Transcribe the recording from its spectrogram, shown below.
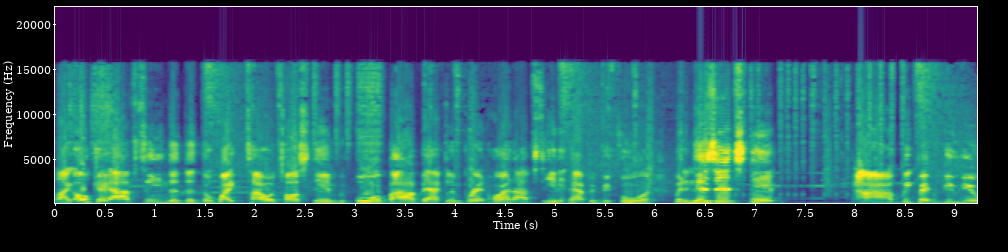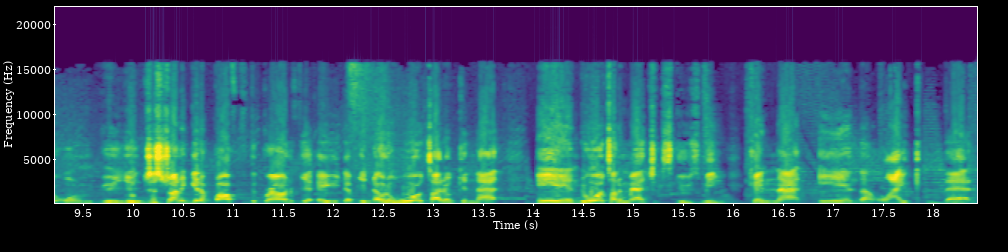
Like, okay, I've seen the, the, the white tower tossed in before, Bob Backlund, Bret Hart, I've seen it happen before. But in this instant, ah, big pay per view here, you're just trying to get up off the ground if you're AEW. No, the world title cannot end, the world title match, excuse me, cannot end like that.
